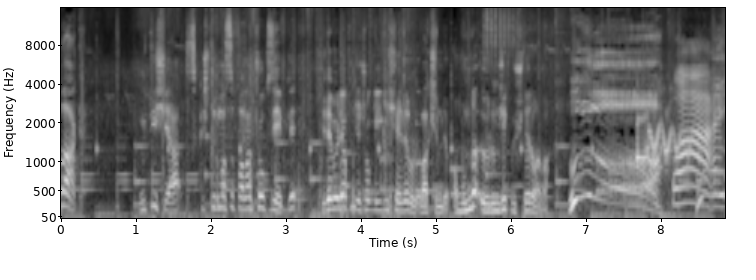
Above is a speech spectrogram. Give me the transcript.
Bak. Müthiş ya. Sıkıştırması falan çok zevkli. Bir de böyle yapınca çok ilginç şeyler oluyor. Bak şimdi. Bunda örümcek güçleri var bak. Vay.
